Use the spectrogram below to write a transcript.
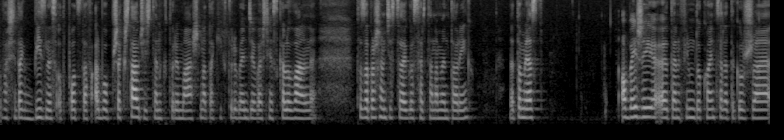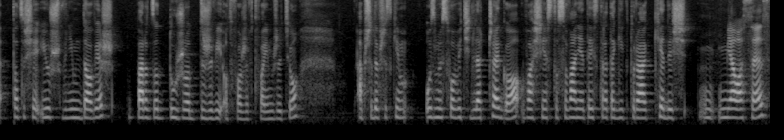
właśnie tak biznes od podstaw, albo przekształcić ten, który masz, na taki, który będzie właśnie skalowalny, to zapraszam Cię z całego serca na mentoring. Natomiast obejrzyj e, ten film do końca, dlatego że to, co się już w nim dowiesz, bardzo dużo drzwi otworzy w Twoim życiu, a przede wszystkim uzmysłowi Ci, dlaczego właśnie stosowanie tej strategii, która kiedyś miała sens,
